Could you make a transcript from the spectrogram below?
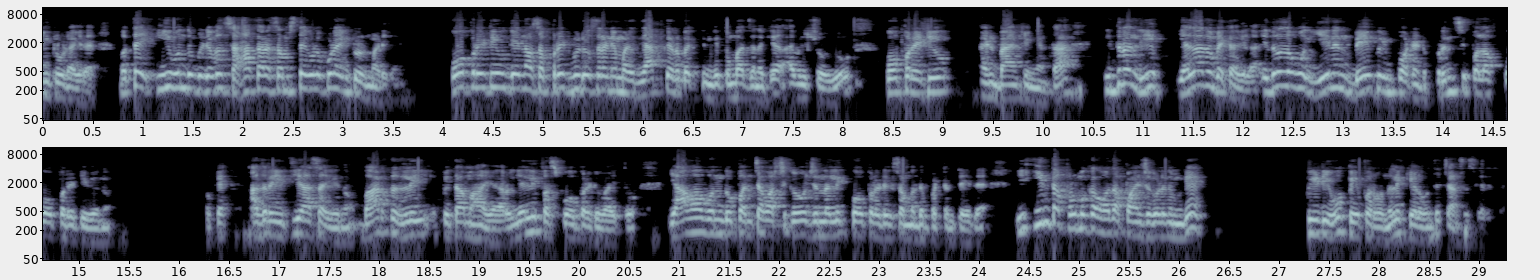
ಇನ್ಕ್ಲೂಡ್ ಆಗಿದೆ. ಮತ್ತೆ ಈ ಒಂದು ವಿಡಿಯೋದಲ್ಲಿ ಸಹಕಾರ ಸಂಸ್ಥೆಗಳು ಕೂಡ ಇನ್ಕ್ಲೂಡ್ ಮಾಡಿದೆ ಕೋಪರೇಟಿವ್ಗೆ ನಾವು ಸಪರೇಟ್ ವಿಡಿಯೋಸ್ ರೆಡಿ ಮಾಡಿದ್ವಿ. ಜ್ಞಾಪಕ ಇರಬೇಕು ನಿಮ್ಗೆ ತುಂಬಾ ಜನಕ್ಕೆ. I will show you cooperative and banking ಅಂತ. ಇದರಲ್ಲಿ ಎಲ್ಲಾನು ಬೇಕಾಗಿಲ್ಲ. ಇದರಲ್ಲಿ ಏನೇನ್ ಬೇಕು ಇಂಪಾರ್ಟೆಂಟ್ ಪ್ರಿನ್ಸಿಪಲ್ ಆಫ್ ಕೋಪರೇಟಿವ್ ಏನು? ಓಕೆ ಅದರ ಇತಿಹಾಸ ಏನು? ಭಾರತದಲ್ಲಿ ಪಿತಾಮಹ ಯಾರು? ಎಲ್ಲಿ ಫಸ್ಟ್ ಕೋಪರೇಟಿವ್ ಆಯ್ತು? ಯಾವ ಒಂದು ಪಂಚವಾರ್ಷಿಕ ಯೋಜನೆಯಲ್ಲಿ ಕೋಪರೇಟಿವ್ ಸಂಬಂಧಪಟ್ಟಂತೆ ಇದೆ? ಇಂಥ ಪ್ರಮುಖವಾದ ಪಾಯಿಂಟ್ಸ್ಗಳು ನಿಮ್ಗೆ ಪಿ ಡಿ ಒ ಪೇಪರ್ ಒಂದಲ್ಲಿ ಕೇಳುವಂತ ಚಾನ್ಸಸ್ ಇರುತ್ತೆ.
